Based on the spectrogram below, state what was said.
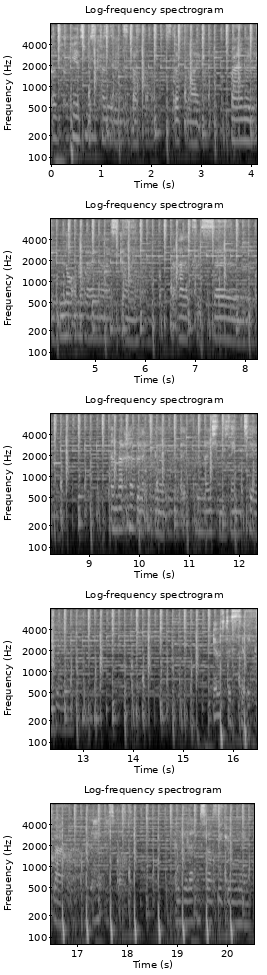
of his was covered in stuff, stuff like Brandon is not a very nice guy, but Alex is so. And that had an explanation thing too. It was just silly crap that hit the spot, and he let himself be drawn in.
